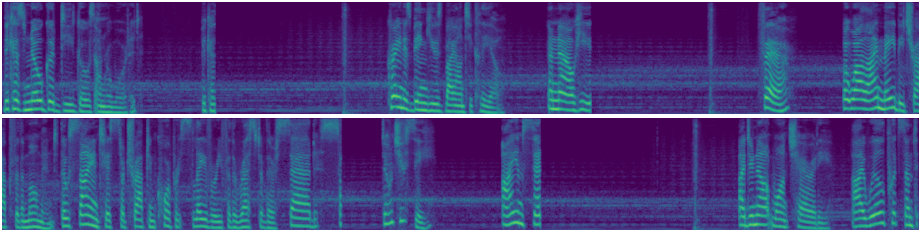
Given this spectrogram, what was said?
Because no good deed goes unrewarded. Because... Crane is being used by Auntie Cleo. And now he... Fair. But while I may be trapped for the moment, those scientists are trapped in corporate slavery for the rest of their sad, so Don't you see? I am set... I do not want charity. I will put something...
